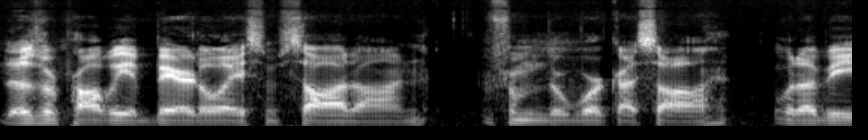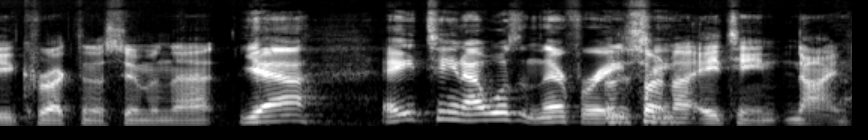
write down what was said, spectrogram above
those were probably a bear to lay some sod on from the work I saw. Would I be correct in assuming that? Yeah, eighteen. I wasn't there for Oh, eighteen. Sorry, not 18, 9.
